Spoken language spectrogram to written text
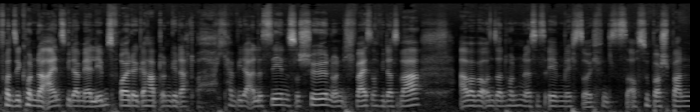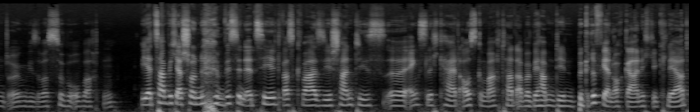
von Sekunde eins wieder mehr Lebensfreude gehabt und gedacht, oh, ich kann wieder alles sehen, ist so schön und ich weiß noch, wie das war. Aber bei unseren Hunden ist es eben nicht so. Ich finde es auch super spannend, irgendwie sowas zu beobachten. Jetzt habe ich ja schon ein bisschen erzählt, was quasi Shantis äh, Ängstlichkeit ausgemacht hat, aber wir haben den Begriff ja noch gar nicht geklärt.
